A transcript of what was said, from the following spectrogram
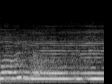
Allah'ın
